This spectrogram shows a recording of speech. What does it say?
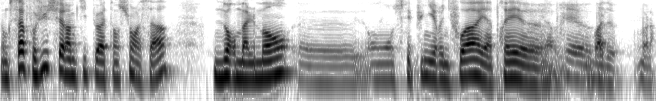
Donc ça, faut juste faire un petit peu attention à ça. Normalement, on se fait punir une fois et après, et après pas deux. Voilà.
